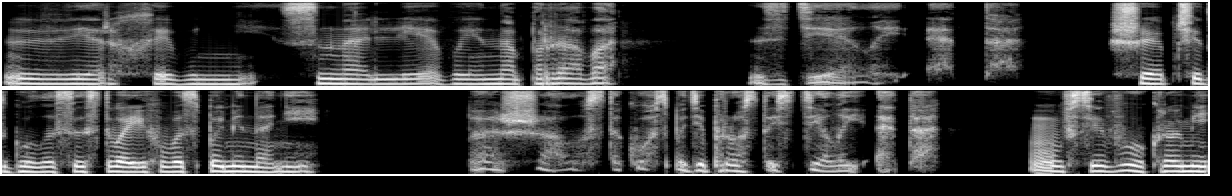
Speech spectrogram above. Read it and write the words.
Вверх и вниз, налево и направо — Сделай это. шепчет голос из твоих воспоминаний. Пожалуйста, Господи, просто сделай это. У всего, кроме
